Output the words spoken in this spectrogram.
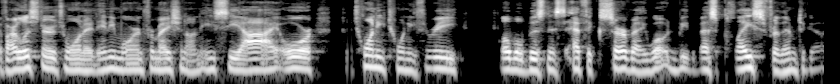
if our listeners wanted any more information on ECI or the 2023 Global Business Ethics Survey, what would be the best place for them to go?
